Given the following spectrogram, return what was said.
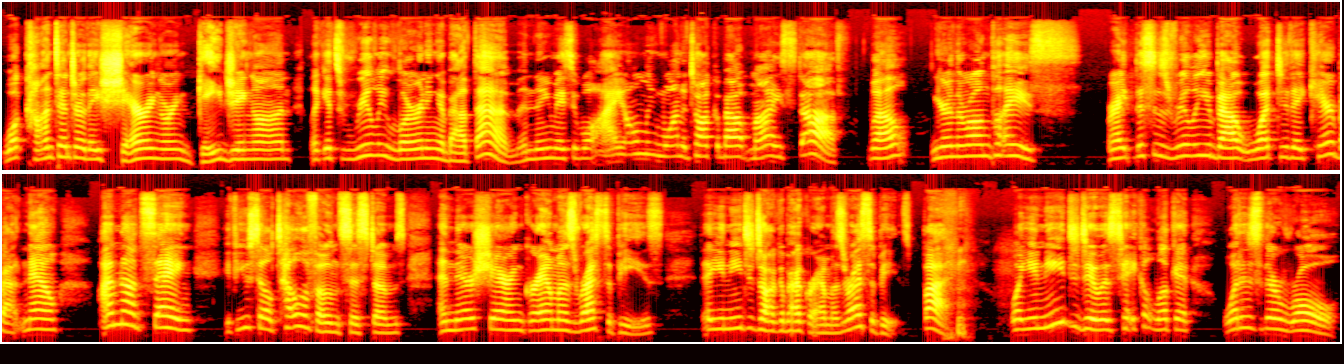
What content are they sharing or engaging on? Like it's really learning about them. And then you may say, well, I only want to talk about my stuff. Well, you're in the wrong place, right? This is really about what do they care about. Now, I'm not saying if you sell telephone systems and they're sharing grandma's recipes, that you need to talk about grandma's recipes. But what you need to do is take a look at what is their role?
